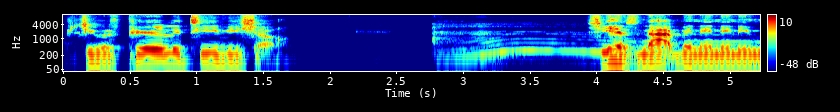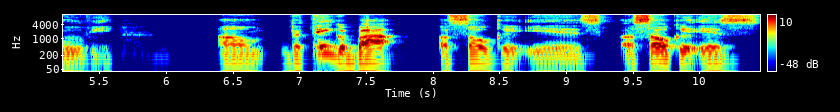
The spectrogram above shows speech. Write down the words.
she was purely TV show. She has Ah. not been in any movie. Um, the thing about Ahsoka is Ahsoka is,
